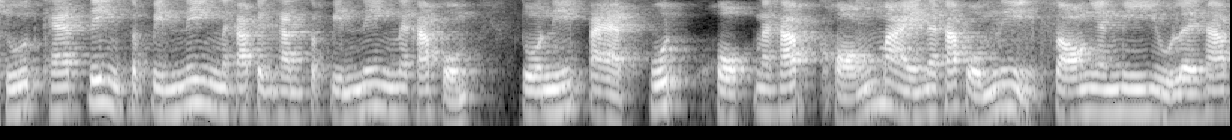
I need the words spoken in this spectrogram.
ชูดแคสติ้งสปินนิ่งนะครับเป็นคันสปินนิ่งนะครับผมตัวนี้ 8 ฟุต 6 นะครับ ของใหม่นะครับผมนี่ซองยังมีอยู่เลยครับ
